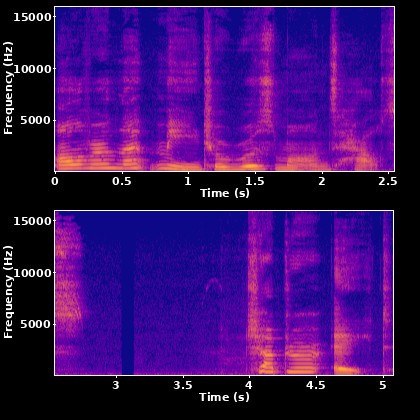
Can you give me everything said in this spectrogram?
Oliver led me to Rosamond's house. Chapter 8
